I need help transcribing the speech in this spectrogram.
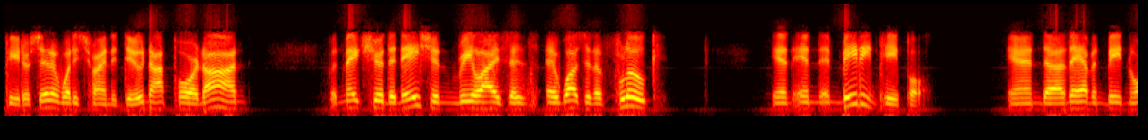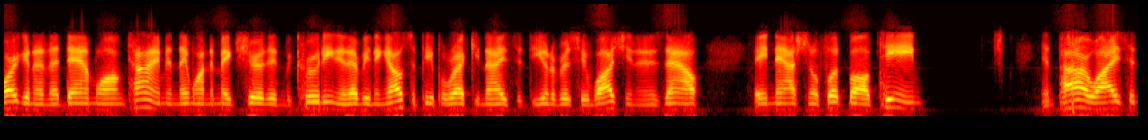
Petersen and what he's trying to do, not pour it on, but make sure the nation realizes it wasn't a fluke in, in, in beating people. And uh, they haven't beaten Oregon in a damn long time, and they want to make sure that in recruiting and everything else that people recognize that the University of Washington is now a national football team in power wise and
